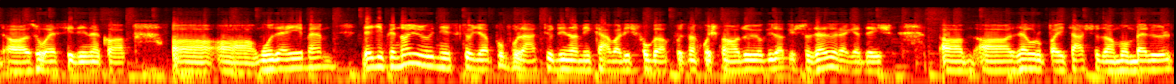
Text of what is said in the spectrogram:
az OECD-nek a, a, a modelljében, de egyébként nagyon úgy néz ki, hogy a populáció dinamikával is foglalkoznak most már adójogilag, és az előregedés a, az európai társadalmon belül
